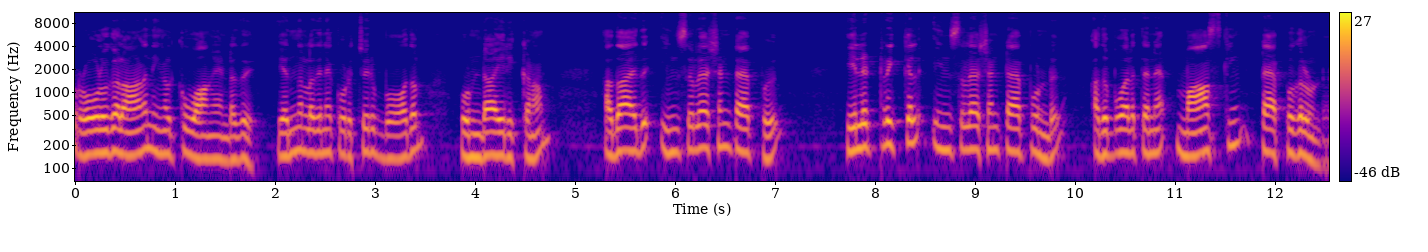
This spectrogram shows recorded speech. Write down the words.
റോളുകളാണ് നിങ്ങൾക്ക് വാങ്ങേണ്ടത് എന്നുള്ളതിനെക്കുറിച്ചൊരു ബോധം ഉണ്ടായിരിക്കണം. അതായത് ഇൻസുലേഷൻ ടാപ്പ് ഇലക്ട്രിക്കൽ ഇൻസുലേഷൻ ടാപ്പുണ്ട് അതുപോലെ തന്നെ മാസ്കിംഗ് ടാപ്പുകളുണ്ട്.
